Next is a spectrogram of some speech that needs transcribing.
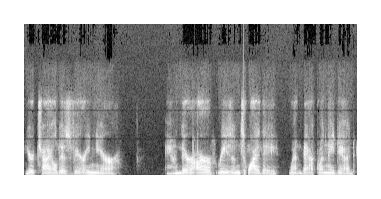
Your child is very near. And there are reasons why they went back when they did.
